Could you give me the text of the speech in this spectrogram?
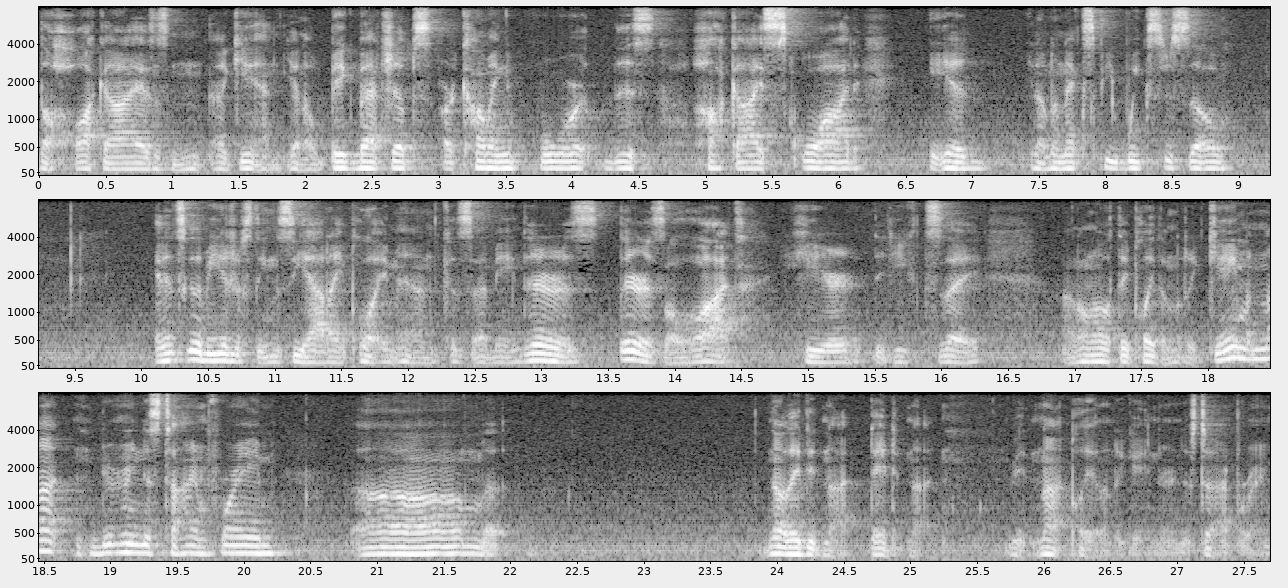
the Hawkeyes. And again, you know, big matchups are coming for this Hawkeye squad in you know the next few weeks or so. And it's going to be interesting to see how they play, man. Because I mean, there is there is a lot here that you could say. I don't know if they played another game or not during this time frame. Um, no, they did not. They did not. Did not play another game during this time frame.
